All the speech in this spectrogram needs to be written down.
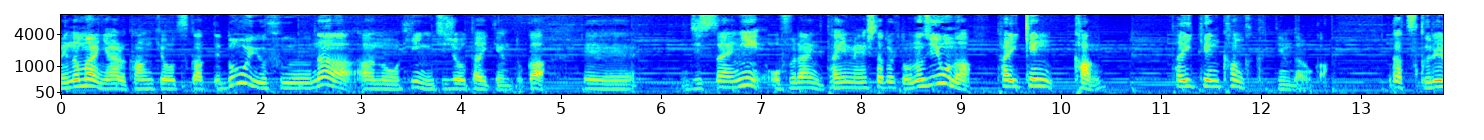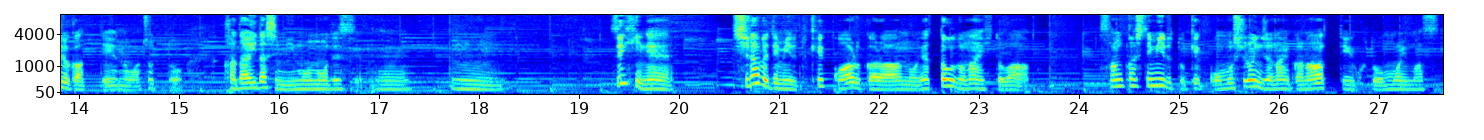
目の前にある環境を使ってどういう風なあの非日常体験とか、えー、実際にオフラインで対面した時と同じような体験感体験感覚っていうんだろうかが作れるかっていうのはちょっと課題だし見ものですよね。うん。ぜひね、調べてみると結構あるから、あの、やったことない人は、参加してみると結構面白いんじゃないかなっていうことを思います。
